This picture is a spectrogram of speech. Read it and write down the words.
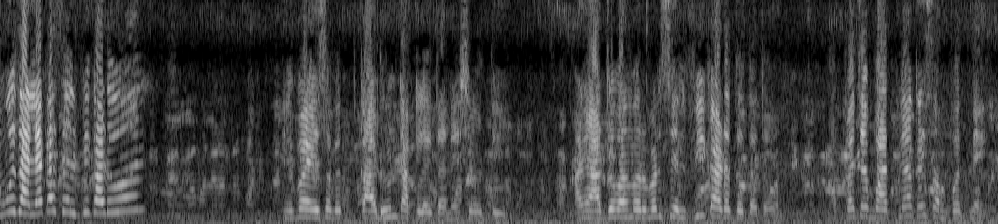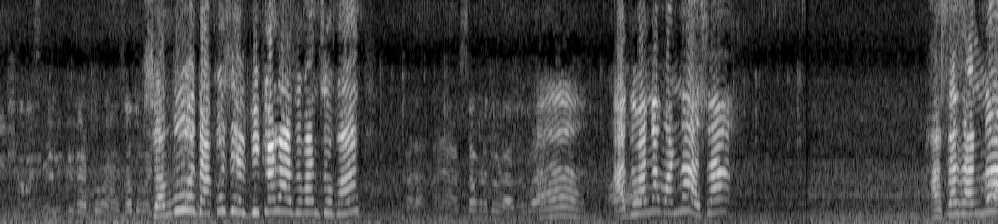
चमू झाल्या का सेल्फी काढून? हे बाय सगळं काढून टाकलंय त्याने शेवटी. आणि आजोबांबरोबर सेल्फी काढत होता तो. आप्पाच्या बातम्या काही संपत नाही. शंभू दाखव सेल्फी काढ आजोबांसोबत. आजोबांना म्हणणं असा. असा सांग ना.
